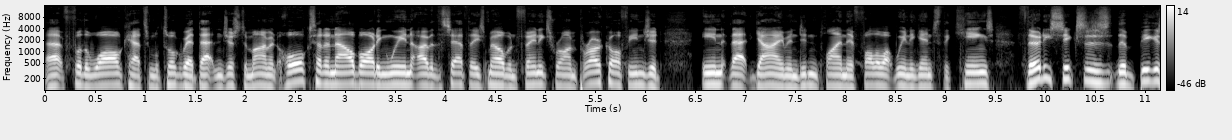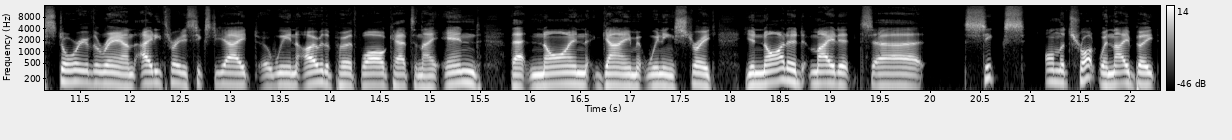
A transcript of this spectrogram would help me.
uh, for the Wildcats, and we'll talk about that in just a moment. Hawks had a nail-biting win over the Southeast Melbourne Phoenix. Ryan Broekhoff injured in that game and didn't play in their follow-up win against the Kings. Thirty-six is the biggest story of the round. Eighty-three to sixty-eight win over the Perth Wildcats, and they end that nine game winning streak. United made it uh, six on the trot when they beat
